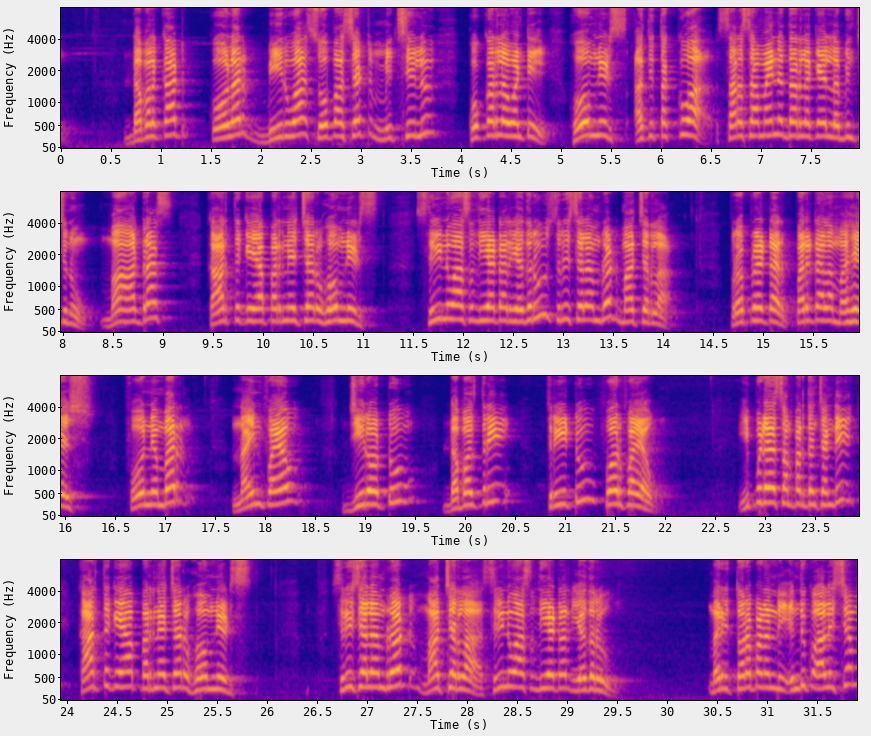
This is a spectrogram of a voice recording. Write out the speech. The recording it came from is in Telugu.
డబల్ కాట్ కూలర్ బీరువా సోఫా సెట్ మిక్సీలు కుక్కర్ల వంటి హోమ్ నీడ్స్ అతి తక్కువ సరసమైన ధరలకే లభించును. మా address Karthikeya furniture home needs Srinivasa theatre ఎదురు Srisailam road Macherla. Proprietor Paritala Mahesh. Phone number nine five zero two double three three two four five. ఇప్పుడే సంప్రదించండి Karthikeya furniture home needs Srisailam road Macherla Srinivasa theatre ఎదురు. మరి త్వరపడండి. ఎందుకు ఆలస్యం?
